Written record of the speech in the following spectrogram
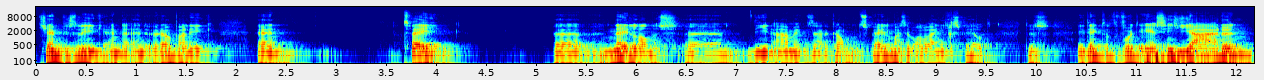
Champions League en de, en de Europa League. En twee uh, Nederlanders uh, die in aanmerking zouden komen om te spelen, maar ze hebben allebei niet gespeeld. Dus ik denk dat we voor het eerst sinds jaren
